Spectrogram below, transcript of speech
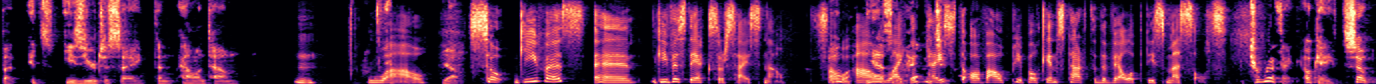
but it's easier to say than Allentown. Mm. Wow. Yeah. So give us uh, give us the exercise now. So oh, I'll yes, like a taste to. of how people can start to develop these muscles. Terrific. Okay, so.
